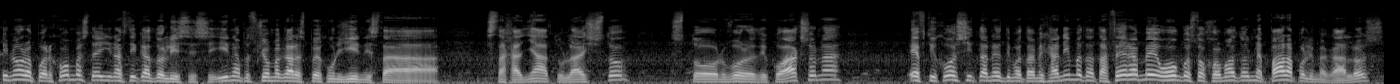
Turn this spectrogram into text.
Την ώρα που ερχόμαστε έγινε αυτή η κατολίσθηση. Είναι από τις πιο μεγάλες που έχουν γίνει στα, στα Χανιά τουλάχιστον, στον βόρειο άξονα. Ευτυχώς ήταν έτοιμα τα μηχανήματα, τα φέραμε. Ο όγκος των χρωμάτων είναι πάρα πολύ μεγάλος.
